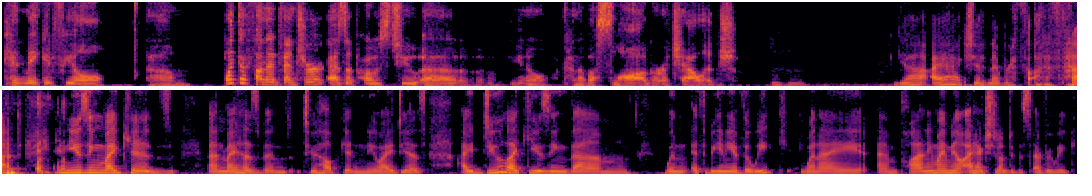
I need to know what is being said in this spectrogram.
can make it feel um, like a fun adventure as opposed to a you know kind of a slog or a challenge. hmm Yeah, I actually had never thought of that in using my kids and my husband to help get new ideas. I do like using them when at the beginning of the week when I am planning my meal. I actually don't do this every week.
